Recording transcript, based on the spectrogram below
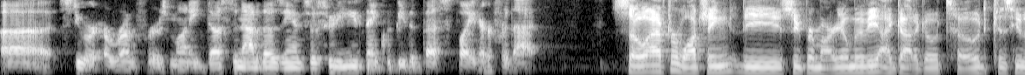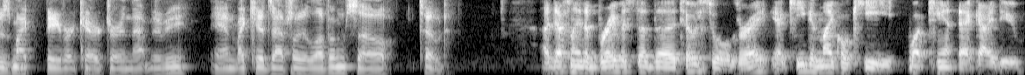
a, Stuart a run for his money. Dustin, out of those answers, who do you think would be the best fighter for that? So after watching the Super Mario movie, I got to go Toad because he was my favorite character in that movie, and my kids absolutely love him. So Toad. Uh, definitely the bravest of the toadstools, right? Yeah, Keegan Michael Key. What can't that guy do?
